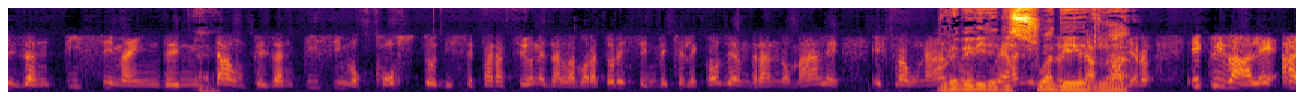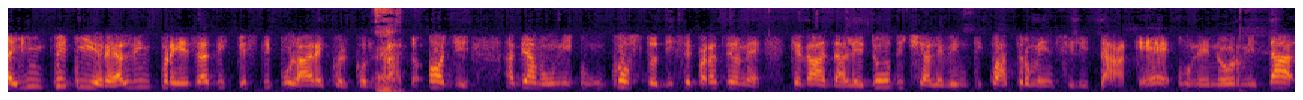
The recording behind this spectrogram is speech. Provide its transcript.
pesantissima indennità, eh. un pesantissimo costo di separazione dal lavoratore se invece le cose andranno male e fra un anno vorrebbe dire dissuaderla equivale a impedire all'impresa di stipulare quel contratto. Eh. Oggi abbiamo un, un, costo di separazione che va dalle 12 alle 24 mensilità, che è un'enormità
